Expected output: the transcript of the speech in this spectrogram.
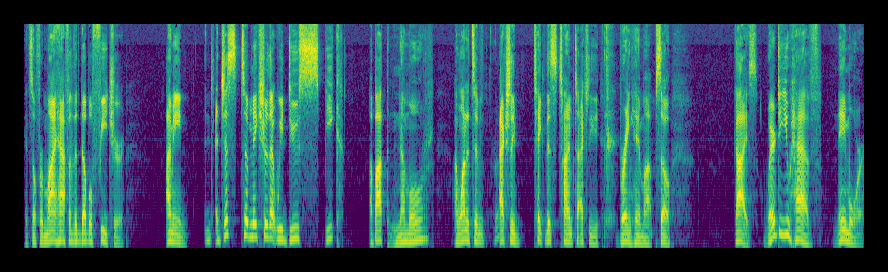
And so, for my half of the double feature, I mean, just to make sure that we do speak about the Namor, I wanted to actually take this time to actually bring him up. So, guys, where do you have Namor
